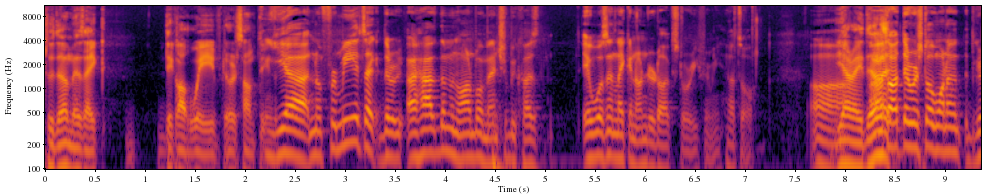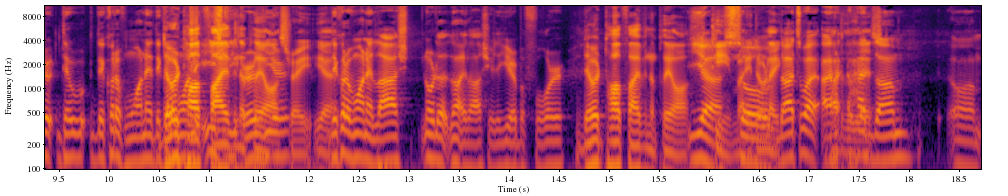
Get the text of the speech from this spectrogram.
to them, it's like they got waived or something. Yeah, no, for me it's like I have them in honorable mention because it wasn't like an underdog story for me. That's all. Uh, Yeah, right, they're I like- thought they were still one of they they could have won it. They, They could were have won top five in the playoffs, right? Yeah. They could have won it last, no, the- not last year, the year before. They were top five in the playoffs. Yeah, team, so right? Like that's why I had list. them um,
